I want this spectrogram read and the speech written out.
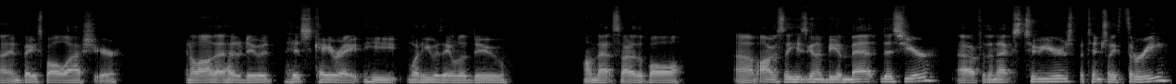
uh, in baseball last year, and a lot of that had to do with his K rate. He what he was able to do on that side of the ball. Um, obviously, he's going to be a Met this year uh, for the next two years, potentially three.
